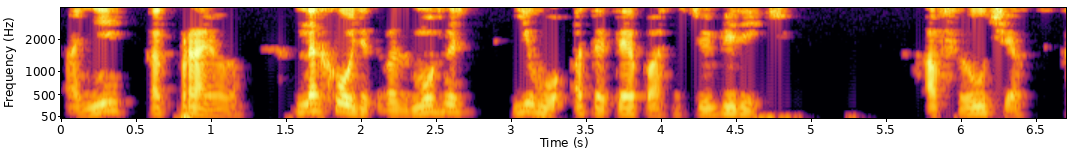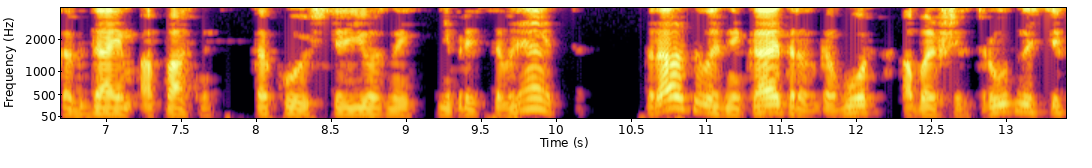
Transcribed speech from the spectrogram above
они, как правило, находят возможность его от этой опасности уберечь. А в случаях, когда им опасность такой уж серьезной не представляется, сразу возникает разговор о больших трудностях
